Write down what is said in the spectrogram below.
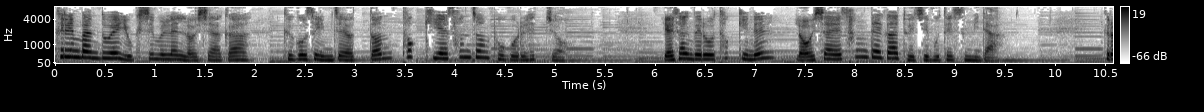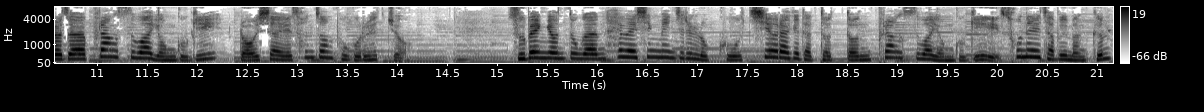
크림반도에 욕심을 낸 러시아가 그곳에 임재였던 터키에 선전포고를 했죠. 예상대로 터키는 러시아의 상대가 되지 못했습니다. 그러자 프랑스와 영국이 러시아에 선전포고를 했죠. 수백 년 동안 해외 식민지를 놓고 치열하게 다퉜던 프랑스와 영국이 손을 잡을 만큼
